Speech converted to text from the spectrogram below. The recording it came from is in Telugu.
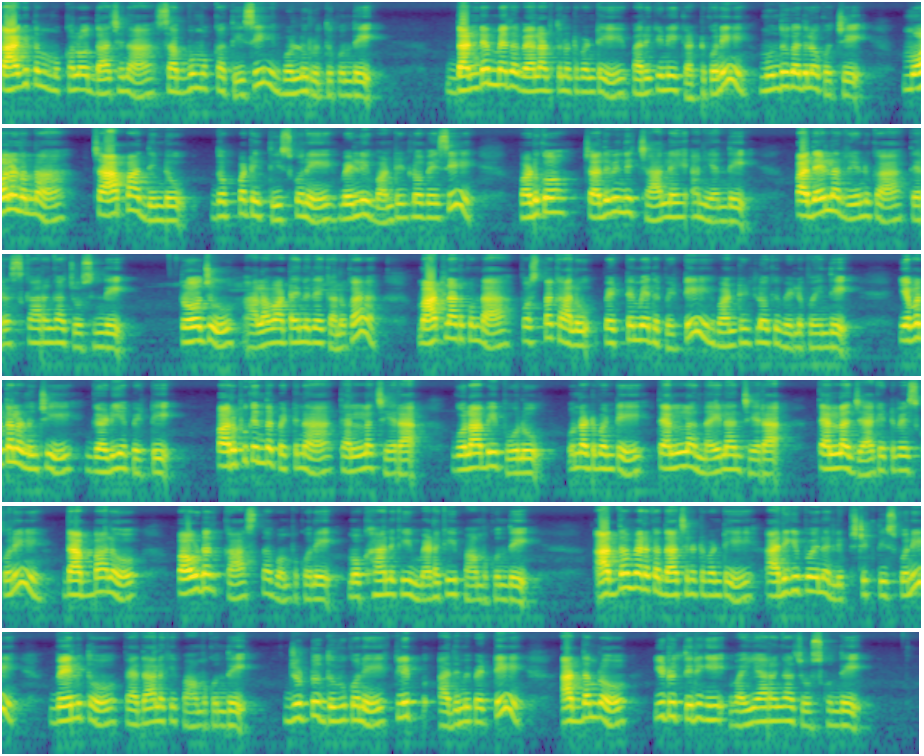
కాగితం ముక్కలో దాచిన సబ్బు ముక్క తీసి ఒళ్ళు రుద్దుకుంది. దండెం మీద వేలాడుతున్నటువంటి పరికిణి కట్టుకొని ముందు గదిలోకొచ్చి మూలనున్న చాపా దిండు దుప్పటి తీసుకొని వెళ్ళి వంటింట్లో వేసి పడుకో చదివింది చాలే అని అంది. పదేళ్ళ రేణుక తిరస్కారంగా చూసింది. రోజు అలవాటైనదే కనుక మాట్లాడకుండా పుస్తకాలు పెట్టె మీద పెట్టి వంటింట్లోకి వెళ్ళిపోయింది. యువతల నుంచి గడియ పెట్టి పరుపు కింద పెట్టిన తెల్ల చీర గులాబీ పూలు ఉన్నటువంటి తెల్ల నైలాన్ చీర తెల్ల జాకెట్ వేసుకొని డబ్బాలో పౌడర్ కాస్త వంపుకొని ముఖానికి మెడకి పాముకుంది. అద్దం వెనక దాచినటువంటి అరిగిపోయిన లిప్స్టిక్ తీసుకొని వేలుతో పెదాలకి పాముకుంది. జుట్టు దువ్వుకొని క్లిప్ అదిమిపెట్టి అద్దంలో ఇటు తిరిగి వయ్యారంగా చూసుకుంది.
